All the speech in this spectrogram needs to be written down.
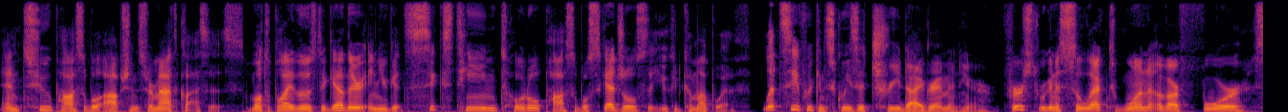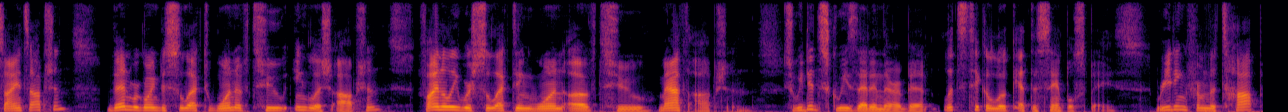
and two possible options for math classes. Multiply those together and you get 16 total possible schedules that you could come up with. Let's see if we can squeeze a tree diagram in here. First, we're going to select one of our four science options. Then we're going to select one of two English options. Finally, we're selecting one of two math options. So we did squeeze that in there a bit. Let's take a look at the sample space. Reading from the top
